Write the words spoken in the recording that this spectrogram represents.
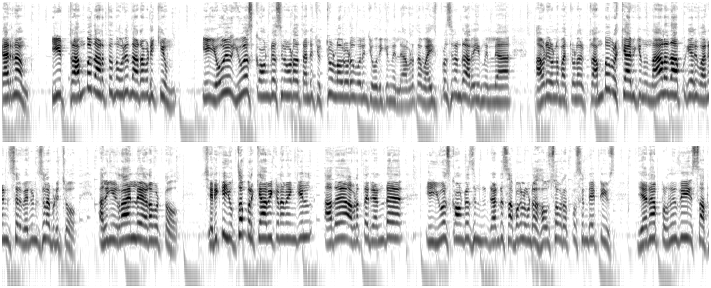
കാരണം ഈ ട്രംപ് നടത്തുന്ന ഒരു നടപടിക്കും ഈ യു എസ് കോൺഗ്രസിനോട് തന്റെ ചുറ്റുമുള്ളവരോട് പോലും ചോദിക്കുന്നില്ല. അവിടുത്തെ വൈസ് പ്രസിഡന്റ് അറിയുന്നില്ല. അവിടെയുള്ള മറ്റുള്ള ട്രംപ് പ്രഖ്യാപിക്കുന്നു. നാളെ താപ്പ് കയറി വനൻസ വെനൻസില പിടിച്ചോ? അല്ലെങ്കിൽ ഇറാനിലെ ഇടപെട്ടോ? ശരിക്കും യുദ്ധം പ്രഖ്യാപിക്കണമെങ്കിൽ അത് അവിടുത്തെ രണ്ട് ഈ യു എസ് കോൺഗ്രസിന് രണ്ട് സഭകളുണ്ട്. ഹൗസ് ഓഫ് റെപ്രസെന്റേറ്റീവ്സ് ജനപ്രതിനിധി സഭ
